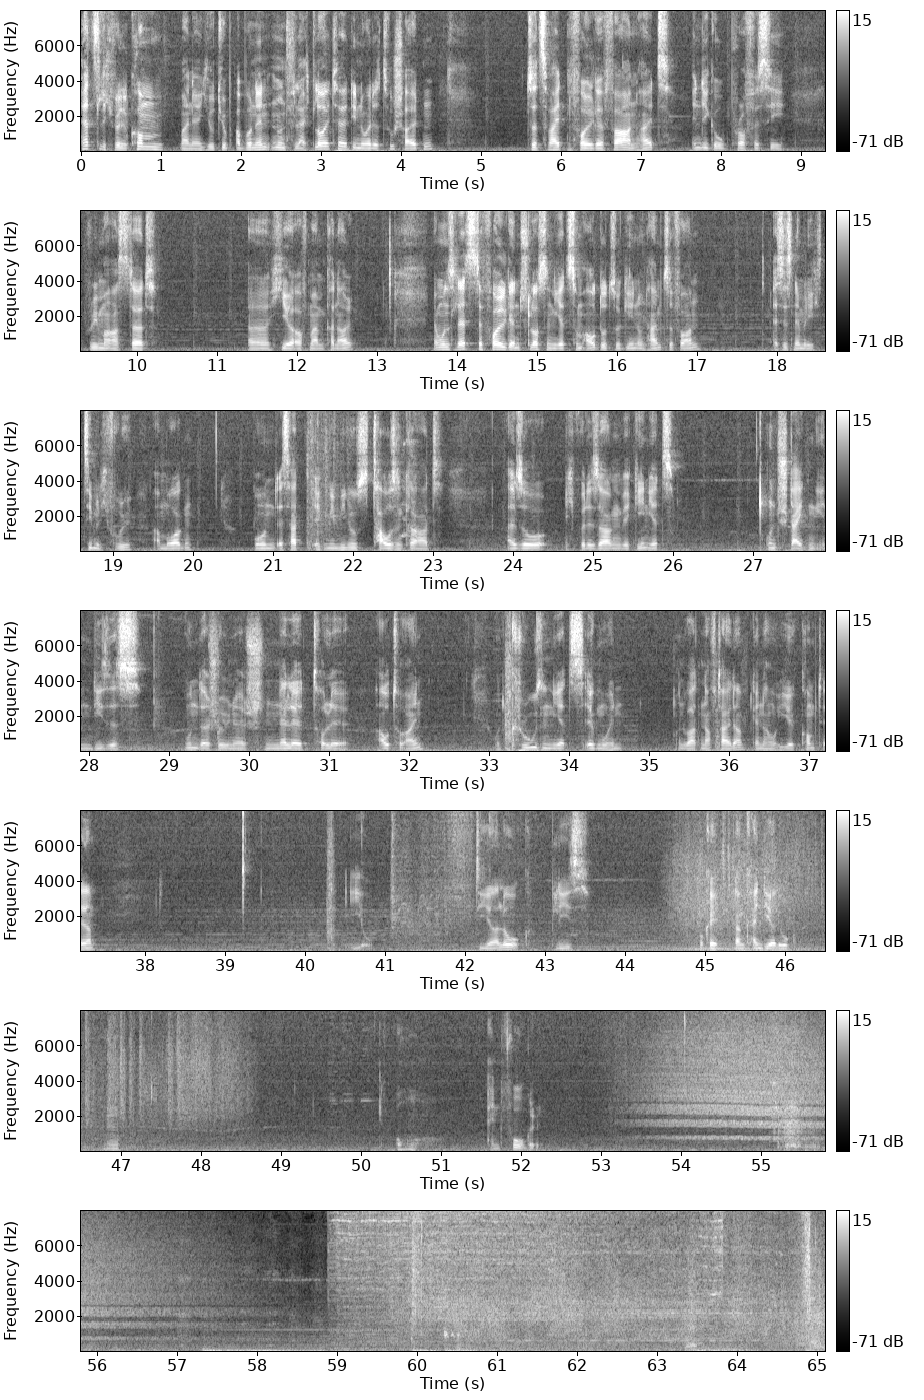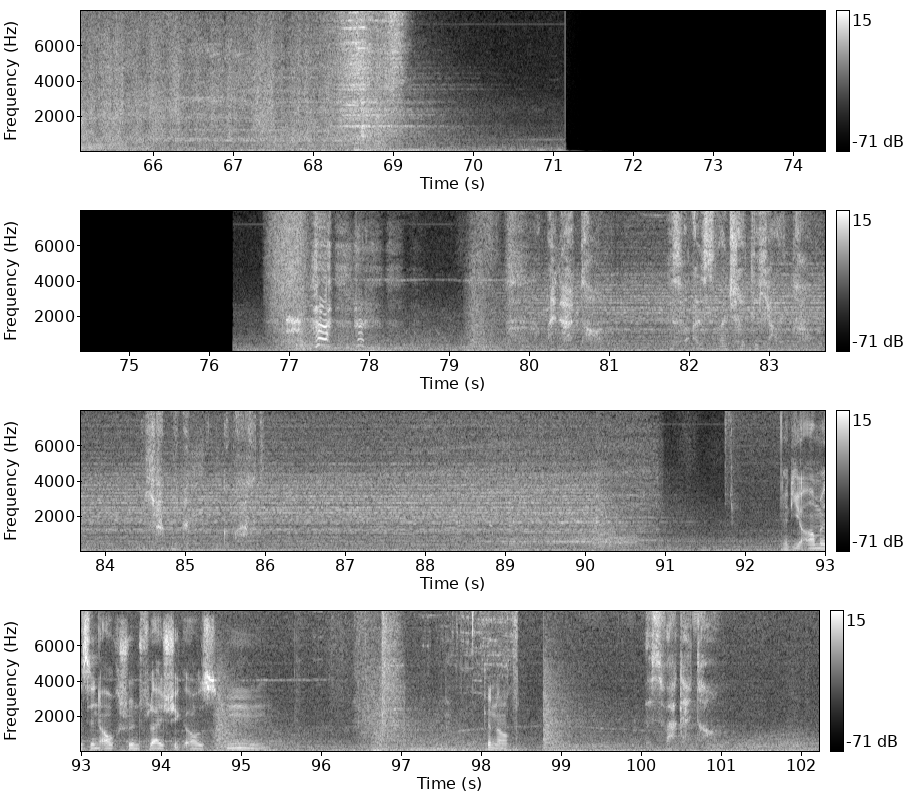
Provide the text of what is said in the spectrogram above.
Herzlich willkommen, meine YouTube-Abonnenten und vielleicht Leute, die neu dazuschalten, zur zweiten Folge Fahrenheit Indigo Prophecy Remastered äh, hier auf meinem Kanal. Wir haben uns letzte Folge entschlossen, jetzt zum Auto zu gehen und heimzufahren. Es ist nämlich ziemlich früh am Morgen und es hat irgendwie minus 1000 Grad. Also ich würde sagen, wir gehen jetzt und steigen in dieses wunderschöne, schnelle, tolle Auto ein und cruisen jetzt irgendwo hin und warten auf Tyler. Genau hier kommt er. Jo. Dialog, please. Okay, dann kein Dialog. Hm. Oh, ein Vogel. Ein Albtraum. Das war alles nur ein schrecklicher Albtraum. Ich habe niemanden umgebracht. Ja, die Arme sehen auch schön fleischig aus. Hm. Genau. Es war kein Traum.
